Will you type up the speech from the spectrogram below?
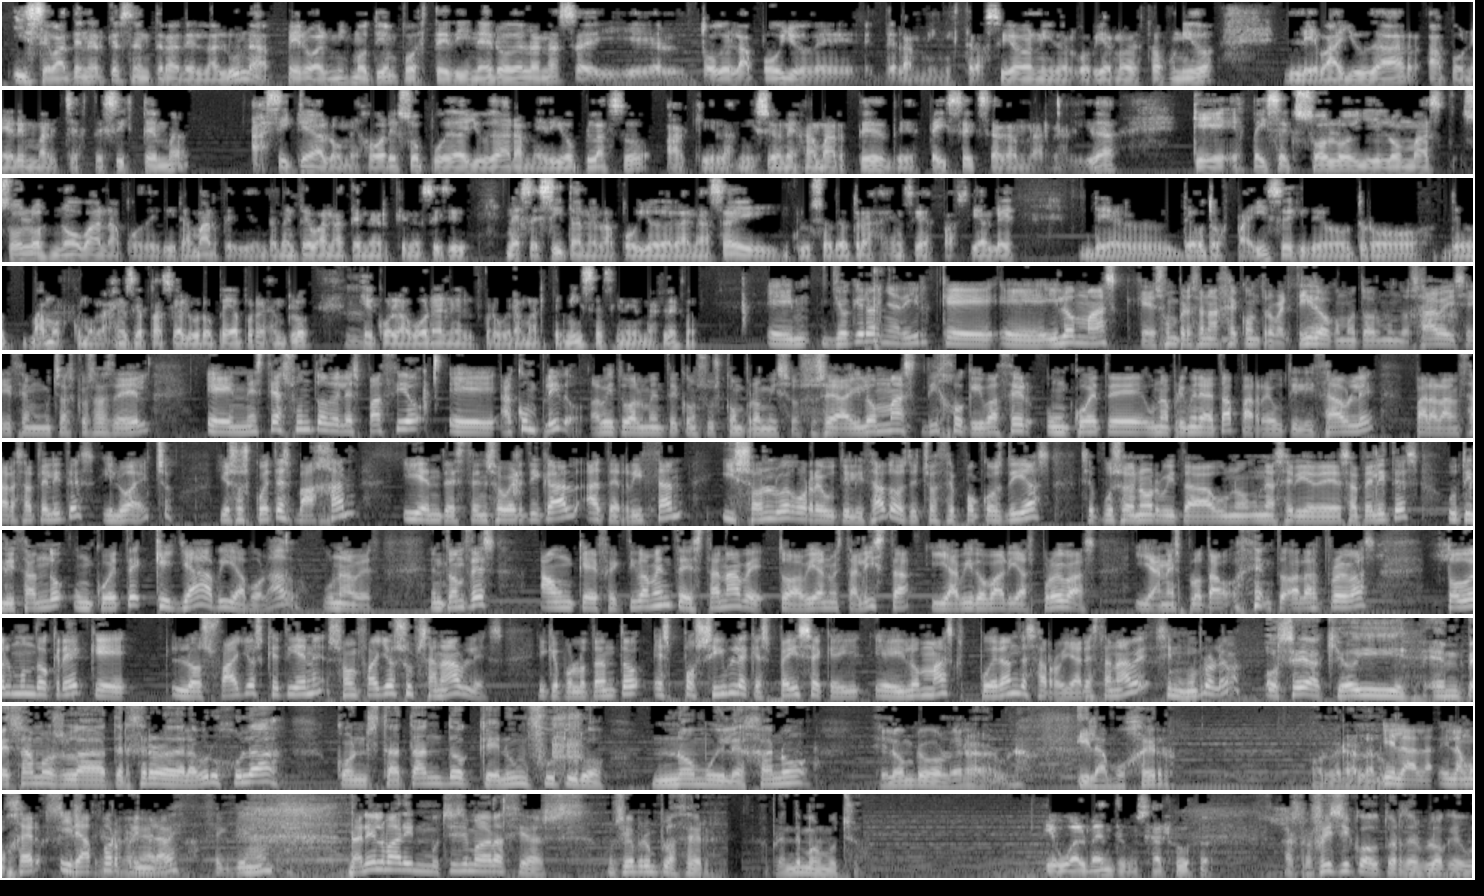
Y se va a tener que centrar en la Luna, pero al mismo tiempo este dinero de la NASA y el, todo el apoyo de, de la administración y del gobierno de Estados Unidos le va a ayudar a poner en marcha este sistema Así que a lo mejor eso puede ayudar a medio plazo a que las misiones a Marte de SpaceX hagan una realidad. Que SpaceX solo y Elon Musk solos no van a poder ir a Marte. Evidentemente van a tener que necesi- necesitan el apoyo de la NASA e incluso de otras agencias espaciales de, de otros países y de otros, de, vamos, como la Agencia Espacial Europea, por ejemplo, que colabora en el programa Artemisa, sin ir más lejos. Eh, yo quiero añadir que eh, Elon Musk, que es un personaje controvertido, como todo el mundo sabe, y se dicen muchas cosas de él, en este asunto del espacio eh, ha cumplido habitualmente con sus compromisos. O sea, Elon Musk dijo que iba a hacer un cohete, una primera etapa reutilizable para lanzar satélites, y lo ha hecho. Y esos cohetes bajan y en descenso vertical aterrizan y son luego reutilizados. De hecho, hace pocos días se puso en órbita una serie de satélites utilizando un cohete que ya había volado una vez. Entonces, aunque efectivamente esta nave todavía no está lista y ha habido varias pruebas y han explotado en todas las pruebas, todo el mundo cree que los fallos que tiene son fallos subsanables y que por lo tanto es posible que SpaceX y Elon Musk puedan desarrollar esta nave sin ningún problema. O sea que hoy empezamos la tercera hora de la brújula constatando que en un futuro no muy lejano el hombre volverá a la luna y la mujer volverá a la luna. Y la, y la mujer Se irá por primera la vez, luna. efectivamente. Daniel Marín, muchísimas gracias. Como siempre un placer. Aprendemos mucho. Igualmente, un saludo. Astrofísico, autor del blog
